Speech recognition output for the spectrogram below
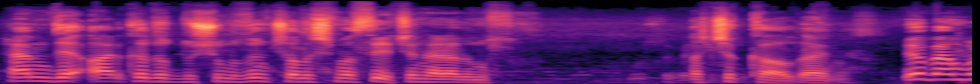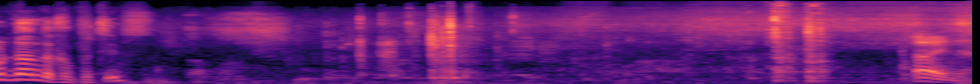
hem de arkada duşumuzun çalışması için herhalde musluk açık kaldı aynen. Yo ben buradan da kapatayım. Aynen.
